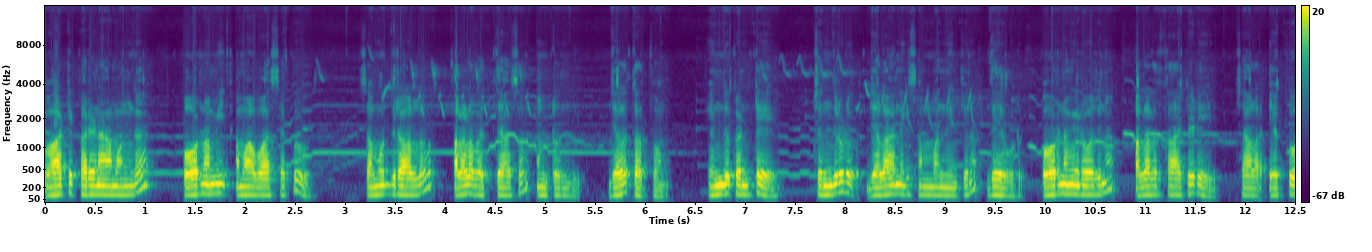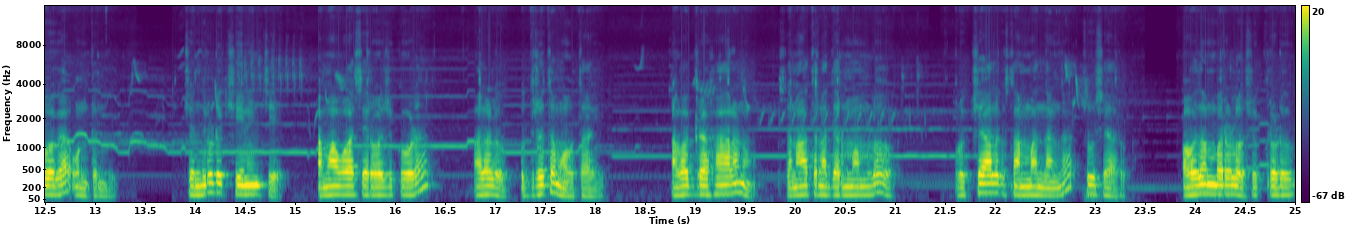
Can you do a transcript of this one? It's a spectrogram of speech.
వాటి పరిణామంగా పౌర్ణమి అమావాస్యకు సముద్రాల్లో అలల వ్యత్యాసం ఉంటుంది. జలతత్వం. ఎందుకంటే చంద్రుడు జలానికి సంబంధించిన దేవుడు. పౌర్ణమి రోజున అలల తాకిడి చాలా ఎక్కువగా ఉంటుంది. చంద్రుడు క్షీణించే అమావాస్య రోజు కూడా అలలు ఉధృతమవుతాయి. నవగ్రహాలను సనాతన ధర్మంలో వృక్షాలకు సంబంధంగా చూశారు. ఔదంబరలో శుక్రుడు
